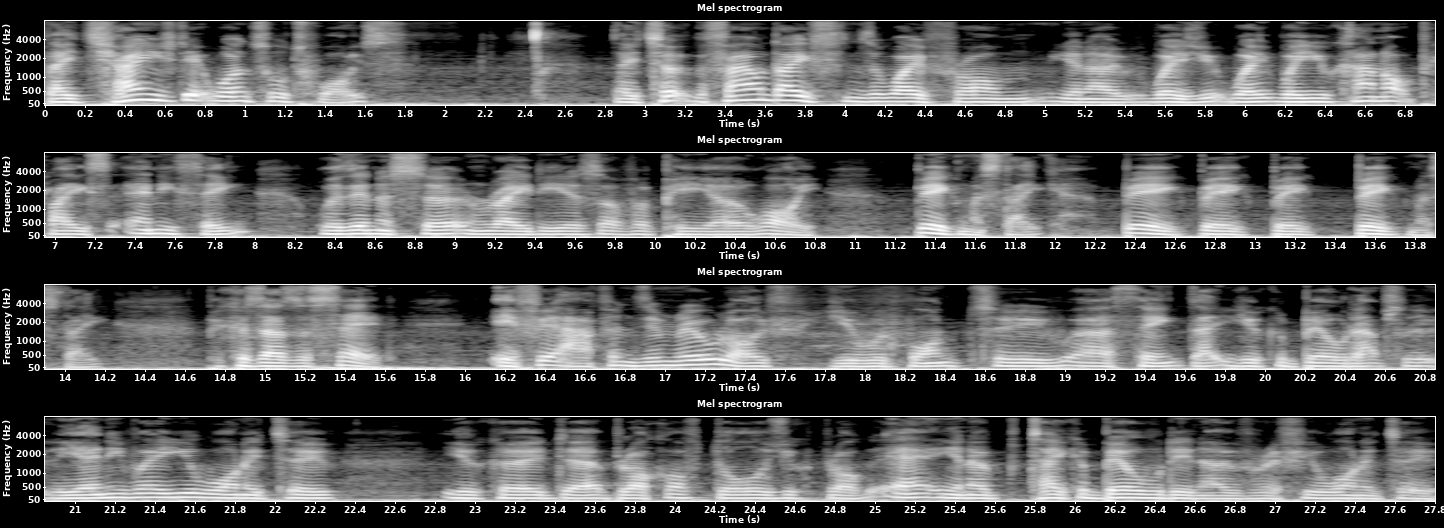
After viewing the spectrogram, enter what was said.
they changed it once or twice. They took the foundations away from you know where you where, where you cannot place anything within a certain radius of a POI. Big mistake. Big, big, big, big mistake. Because as I said, if it happens in real life, you would want to uh, think that you could build absolutely anywhere you wanted to. You could uh, block off doors. You could block, uh, you know, take a building over if you wanted to,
